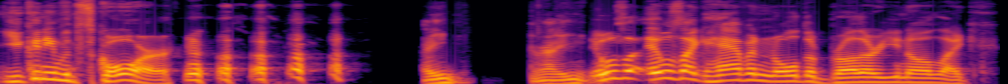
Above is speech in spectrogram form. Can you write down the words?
you couldn't even score. right? right? It was it was like having an older brother, you know, like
